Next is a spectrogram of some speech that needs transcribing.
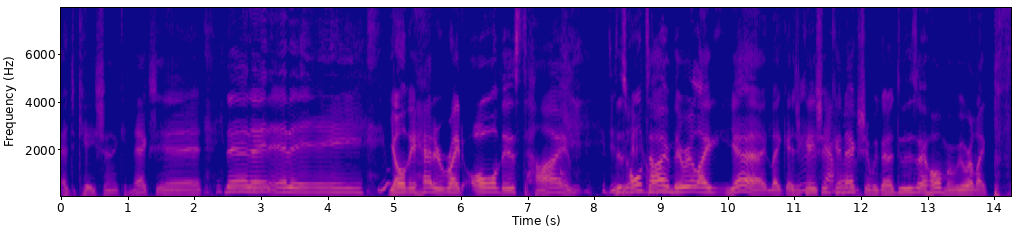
Education connection. Da, da, da. Yo, they had it right all this time. this whole time they were like, yeah, like education at home. connection. We're gonna do this at home, and we were like, "Pff,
